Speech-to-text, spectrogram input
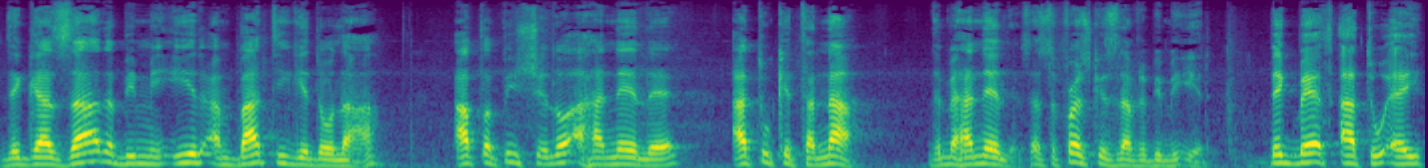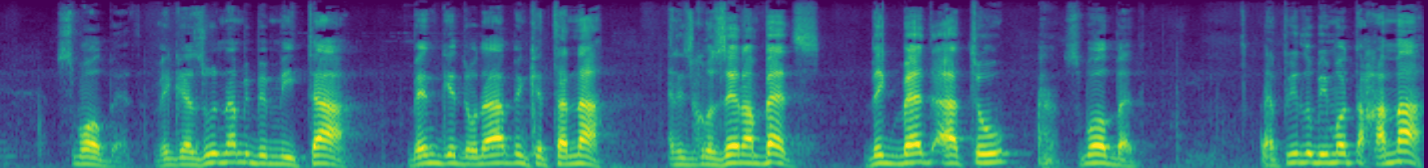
דגזר רבי מאיר אמבטי גדולה, אף על פי שלא אהנלה, עטו קטנה, the mehanelis. That's the first case of Rabbi Meir. Big bath atu a small bath. Vegazu nami b'mita ben gedora ben ketana, and he's gozer on beds. Big bed atu small bed. Afilu b'mot hama,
